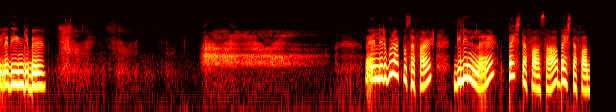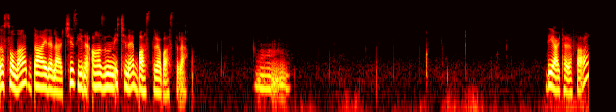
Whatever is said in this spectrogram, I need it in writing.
Dilediğin gibi. Ve elleri bırak bu sefer. Dilinle 5 defa sağa, 5 defa da sola daireler çiz. Yine ağzının içine bastıra bastıra. Hmm. Diğer tarafa.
